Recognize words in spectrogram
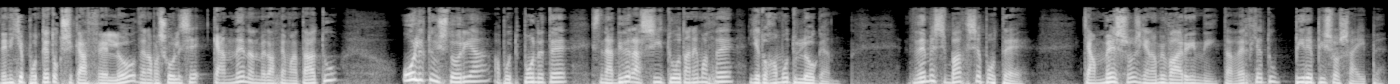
Δεν είχε ποτέ τοξικά θέλω, δεν απασχόλησε κανέναν με τα θέματα του. Όλη του ιστορία αποτυπώνεται στην αντίδρασή του όταν έμαθε για το χαμό του Λόγκαν. Δεν με συμπάθησε ποτέ. Και αμέσως, για να μην βαρύνει τα αδέρφια του, πήρε πίσω όσα είπε.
